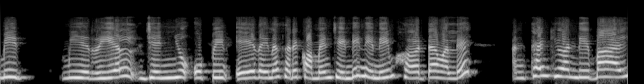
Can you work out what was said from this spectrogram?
మీ మీ రియల్ జెన్యూ ఒపీన్ ఏదైనా సరే కామెంట్ చేయండి. నేనేం హర్ట్ అవ్వలే. అండ్ థ్యాంక్ యూ అండి. బాయ్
